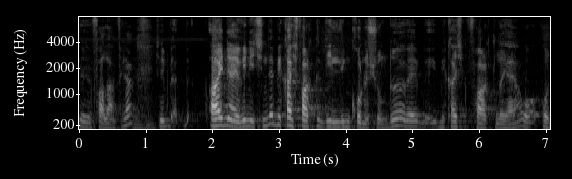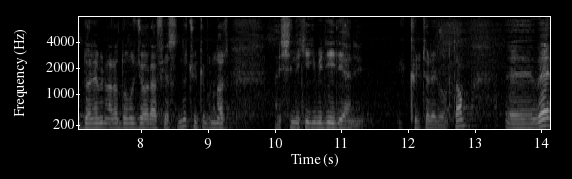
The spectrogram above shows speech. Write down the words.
e, falan filan. Şimdi aynı evin içinde birkaç farklı dilin konuşulduğu ve birkaç farklı yani o, o dönemin Anadolu coğrafyasında çünkü bunlar yani şimdiki gibi değil yani kültürel ortam E, ve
